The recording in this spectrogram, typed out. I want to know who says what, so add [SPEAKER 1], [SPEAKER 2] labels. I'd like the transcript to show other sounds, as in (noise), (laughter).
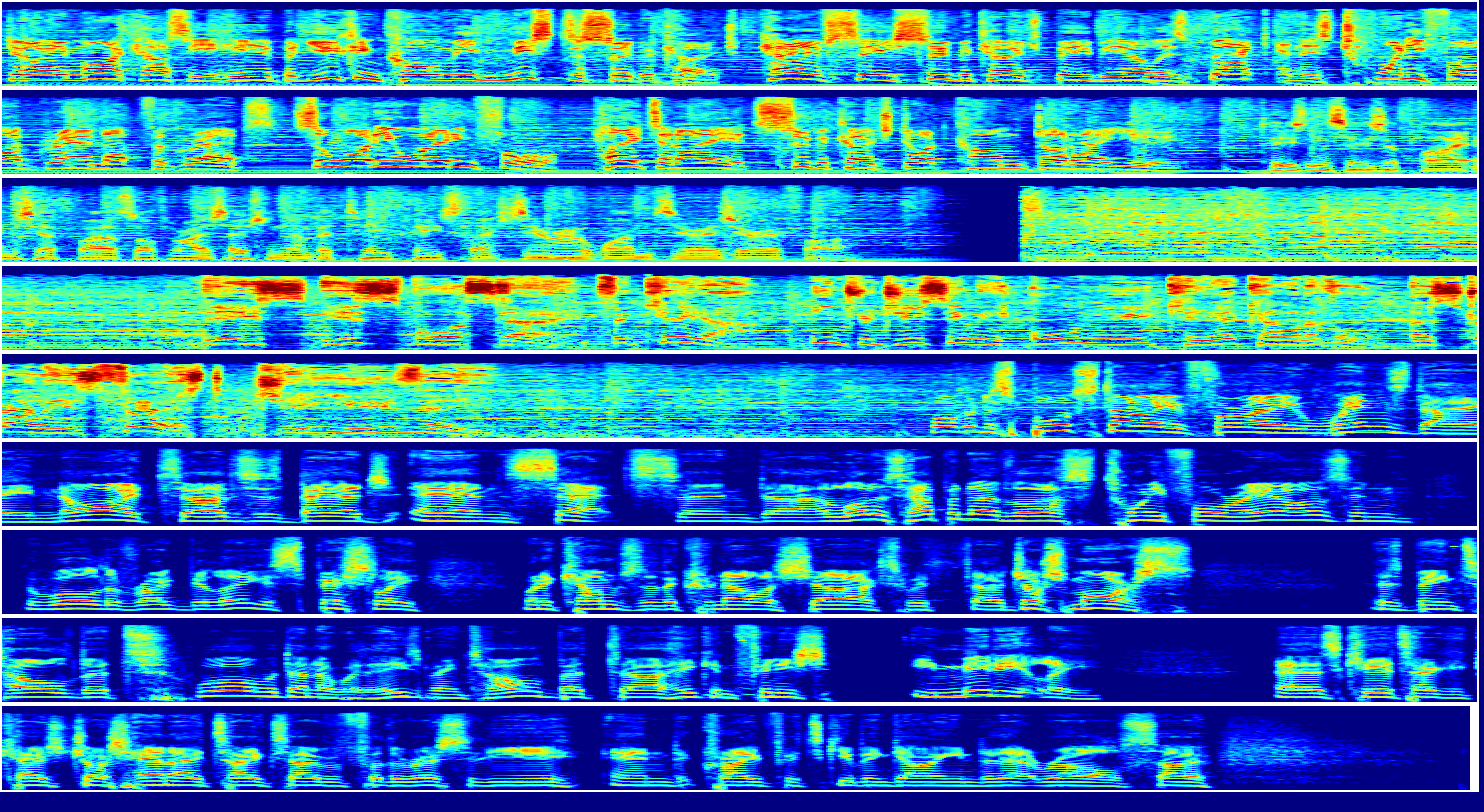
[SPEAKER 1] G'day, Mike Hussey here, but you can call me Mr. Supercoach. KFC Supercoach BBL is back and there's 25 grand up for grabs. So what are you waiting for? Play today at supercoach.com.au.
[SPEAKER 2] T's and C's apply. New South Wales authorisation number TP slash 01005.
[SPEAKER 3] This is Sports Day for Kia, introducing the all new Kia Carnival, Australia's first GUV.
[SPEAKER 4] Welcome to Sports Day for a Wednesday night. Uh, this is Badge and Sats, and uh, a lot has happened over the last 24 hours in the world of rugby league, especially when it comes to the Cronulla Sharks. With uh, Josh Morris has been told that, well, we don't know whether he's been told, but uh, he can finish immediately as caretaker coach. Josh Hannay takes over for the rest of the year, and Craig Fitzgibbon going into that role. So,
